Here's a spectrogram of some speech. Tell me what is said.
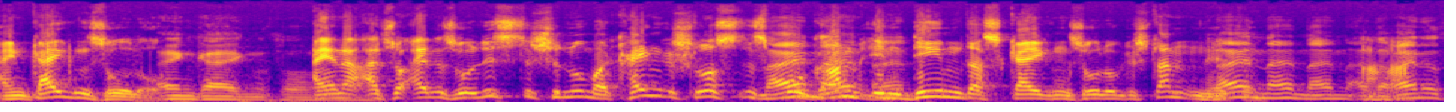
Ein Geigensolo. Ein Geigensolo. Eine, also eine solistische Nummer, kein geschlossenes Nein, Programm, nein, nein. in dem das Geigensolo gestanden hätte. Nein, nein, nein, ein Aha. reines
